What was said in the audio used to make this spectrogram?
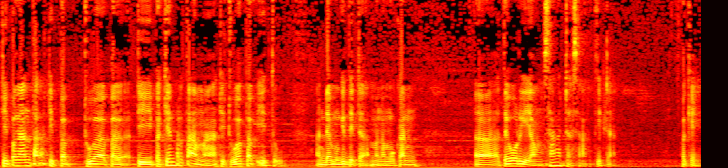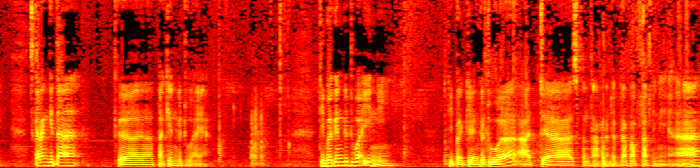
di pengantar di bab dua di bagian pertama di dua bab itu Anda mungkin tidak menemukan uh, teori yang sangat dasar, tidak. Oke. Sekarang kita ke bagian kedua ya. Di bagian kedua ini, di bagian kedua ada sebentar ada berapa bab ini ya.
